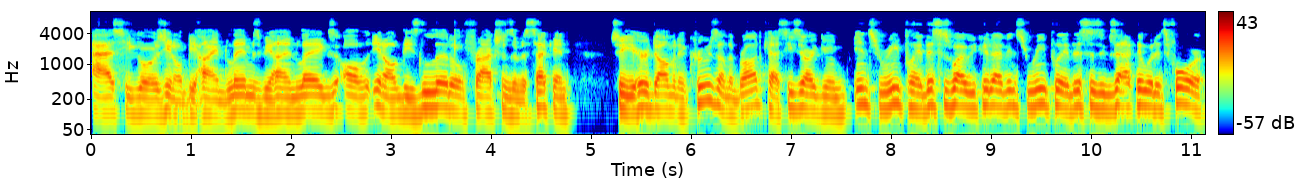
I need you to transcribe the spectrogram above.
as he goes, you know, behind limbs, behind legs, all you know, these little fractions of a second. So you heard Dominick Cruz on the broadcast. He's arguing instant replay. This is why we could have instant replay. This is exactly what it's for.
